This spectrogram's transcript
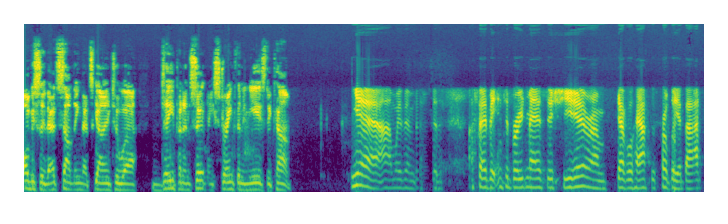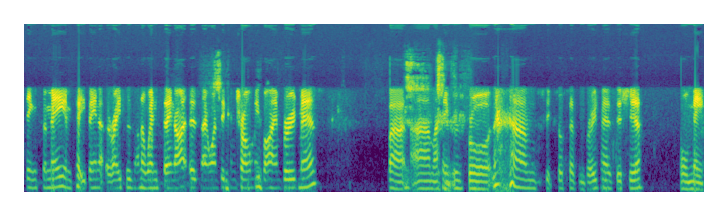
obviously, that's something that's going to uh, deepen and certainly strengthen in years to come. Yeah, um, we've invested a fair bit into broodmares this year. Um, Gavelhouse is probably a bad thing for me, and Pete being at the races on a Wednesday night, there's no one to control me buying broodmares. But um, I think we've brought um, six or seven broodmares this year. Or me,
